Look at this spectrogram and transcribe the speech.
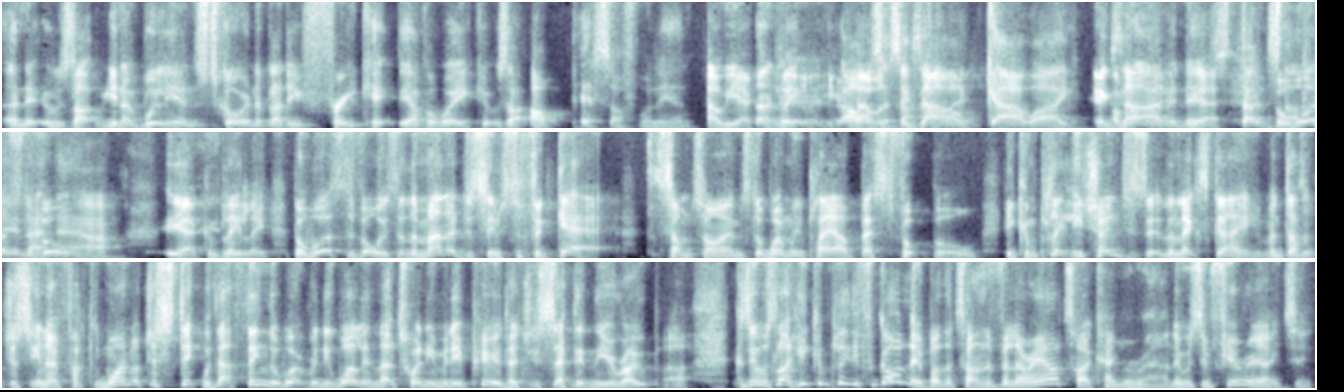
And it was like, you know, Willian scoring a bloody free kick the other week. It was like, I'll oh, piss off, Willian. Oh, yeah, completely. That was, was exactly. Oh, go away. Exactly. I'm not having this. Yeah. Don't but worst of all, now. Yeah, completely. But worst of all is that the manager seems to forget sometimes that when we play our best football, he completely changes it the next game and doesn't just, you know, fucking, why not just stick with that thing that worked really well in that 20 minute period, as you said in the Europa? Because it was like he completely forgotten it by the time the Villarreal tie came around. It was infuriating.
